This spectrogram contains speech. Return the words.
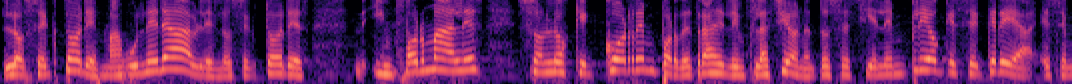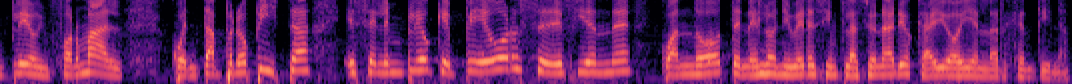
los sectores más vulnerables, los sectores informales, son los que corren por detrás de la inflación. Entonces, si el empleo que se crea es empleo informal, cuenta propista, es el empleo que peor se defiende cuando tenés los niveles inflacionarios que hay hoy en en la Argentina.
